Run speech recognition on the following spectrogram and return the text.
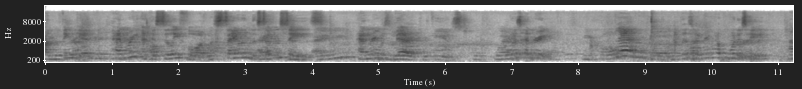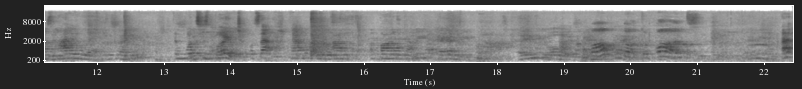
unthink it, Henry and his silly thought were sailing the seven seas. Henry was very confused. Where's Henry? There's Henry. What is he? A highway. And what's his boat? What's that? A barca. At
